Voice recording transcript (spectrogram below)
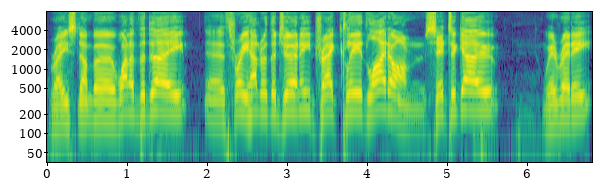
Race number one of the day, uh, 300 the journey, track cleared, light on, set to go. We're ready.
